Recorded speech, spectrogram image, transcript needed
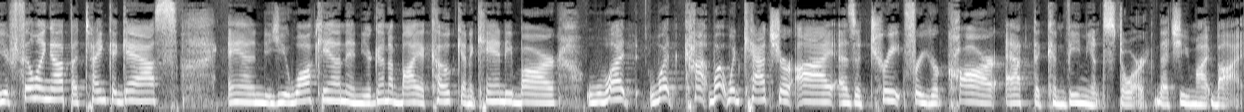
you're filling up a tank of gas, and you walk in and you're going to buy a Coke and a candy bar. What what what would catch your eye as a treat for your car at the convenience store that you might buy?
